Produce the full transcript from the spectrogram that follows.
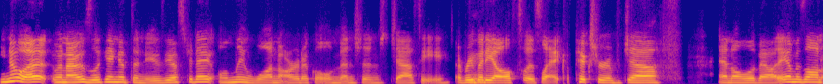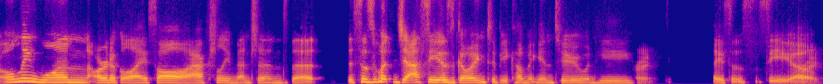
You know what? When I was looking at the news yesterday, only one article mentioned Jassy. Everybody mm. else was like a picture of Jeff, and all about Amazon. Only one right. article I saw actually mentioned that this is what Jassy is going to be coming into when he right. faces the CEO. Right.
